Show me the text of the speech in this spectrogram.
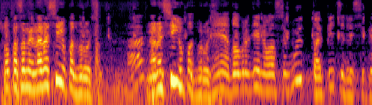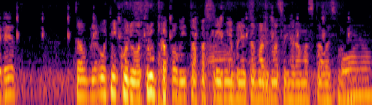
Что, пацаны, на Россию подбросить? А? На Россию подбросить? Не, добрый день, у вас и будет топить или сигарет? Да, бля, вот не курю, вот трубка та последняя, блядь, табак 20 грамм осталось. Понял.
